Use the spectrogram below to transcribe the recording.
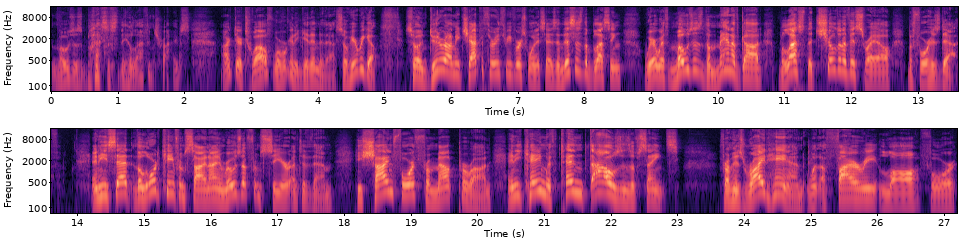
Moses blesses the 11 tribes. Aren't there 12? Well, we're going to get into that. So here we go. So in Deuteronomy chapter 33, verse 1, it says, And this is the blessing wherewith Moses, the man of God, blessed the children of Israel before his death. And he said, The Lord came from Sinai and rose up from Seir unto them. He shined forth from Mount Paran, and he came with ten thousands of saints. From his right hand went a fiery law for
